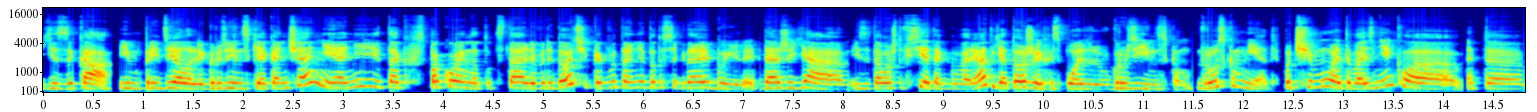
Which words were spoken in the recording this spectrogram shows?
языка. Им приделали грузинские окончания, и они так спокойно тут стали в рядочек, как будто они тут всегда и были. Даже я, из-за того, что все так говорят, я тоже их использую в грузинском. В русском нет. Почему это возникло, это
